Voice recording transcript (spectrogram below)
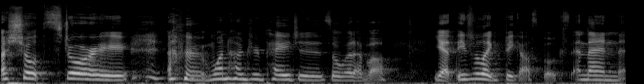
a short story, 100 pages or whatever. Yeah, these were like big ass books. And then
